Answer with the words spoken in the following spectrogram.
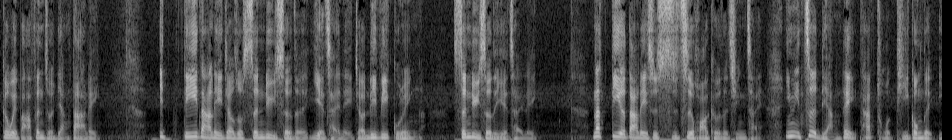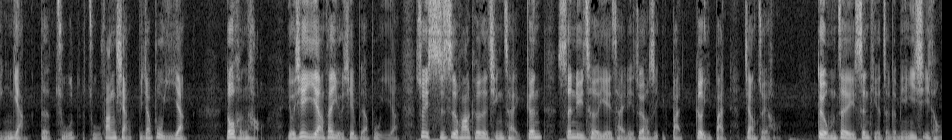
各位把它分成两大类，第一大类叫做深绿色的叶菜类，叫 l i v y green，深绿色的叶菜类。那第二大类是十字花科的青菜，因为这两类它所提供的营养的主主方向比较不一样，都很好。有些一样，但有些比较不一样，所以十字花科的青菜跟深绿色叶菜类最好是一半，各一半，这样最好。对我们这里身体的整个免疫系统，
